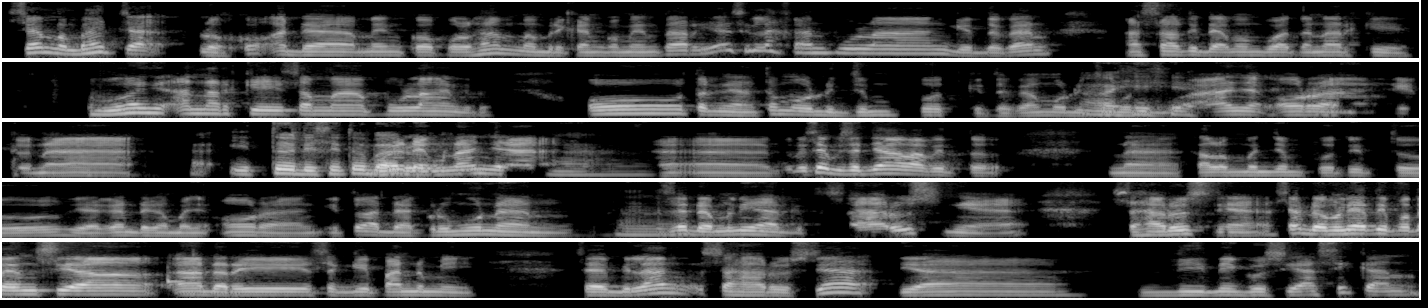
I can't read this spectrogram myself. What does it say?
saya membaca, loh kok ada Menko Polham memberikan komentar, ya silahkan pulang gitu kan, asal tidak membuat anarki hubungannya anarki sama pulangan gitu. Oh, ternyata mau dijemput gitu kan, mau oh, dijemput oh, iya. banyak orang gitu. Nah, itu di situ baru ada yang menanya. Uh. Uh, terus saya bisa jawab itu. Nah, kalau menjemput itu ya kan dengan banyak orang, itu ada kerumunan. Uh. Saya sudah melihat gitu. Seharusnya seharusnya saya sudah melihat potensial uh, dari segi pandemi. Saya bilang seharusnya ya dinegosiasikan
